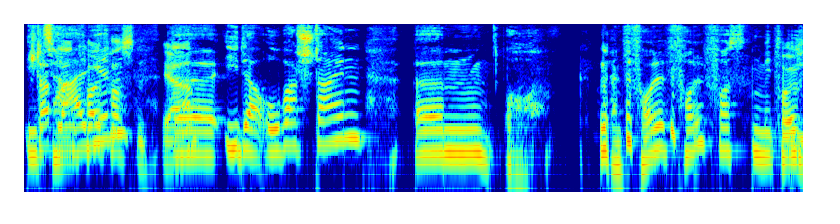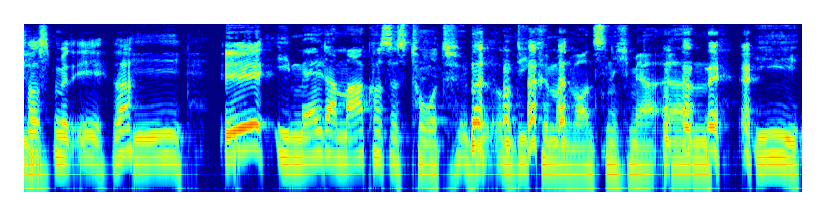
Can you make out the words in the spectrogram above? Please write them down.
Italien. Ja. Äh, Ida Oberstein. Ähm, oh, ein Voll, Vollpfosten mit Vollpfosten I. mit I. Ne? I. I. Imelda Markus ist tot. um die kümmern wir uns nicht mehr. Ähm, I.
